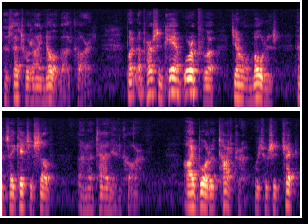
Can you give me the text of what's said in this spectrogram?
Says, that's what I know about cars. But a person can't work for General Motors and say, get yourself an Italian car. I bought a Tatra, which was a Czech,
